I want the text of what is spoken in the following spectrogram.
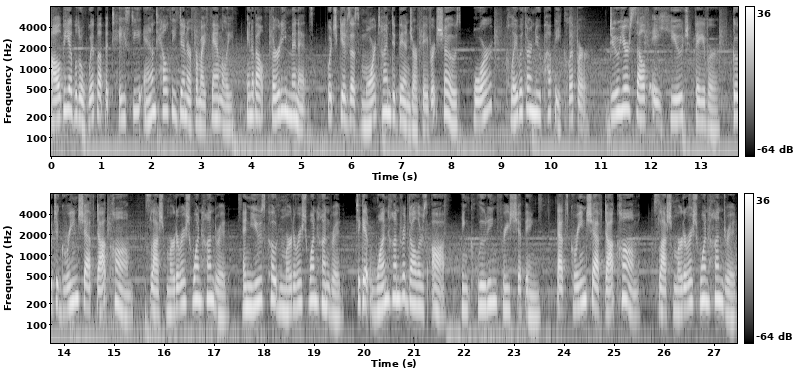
I'll be able to whip up a tasty and healthy dinner for my family in about 30 minutes, which gives us more time to binge our favorite shows or play with our new puppy, Clipper. Do yourself a huge favor. Go to greenchef.com slash murderish100 and use code murderish100 to get $100 off, including free shipping. That's greenchef.com slash murderish100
